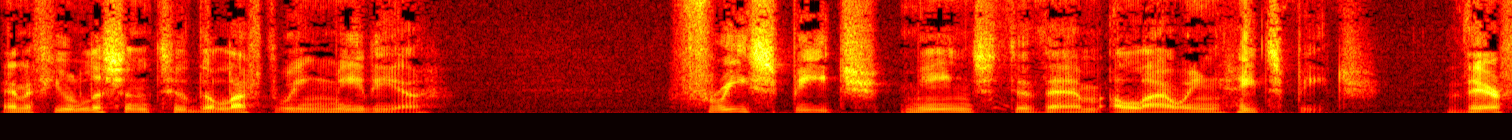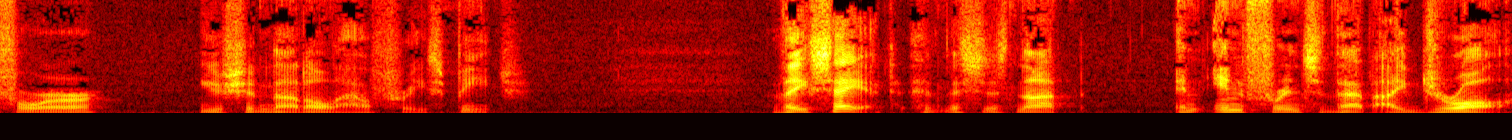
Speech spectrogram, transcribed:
And if you listen to the left wing media, free speech means to them allowing hate speech. Therefore, you should not allow free speech. They say it. This is not an inference that I draw.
